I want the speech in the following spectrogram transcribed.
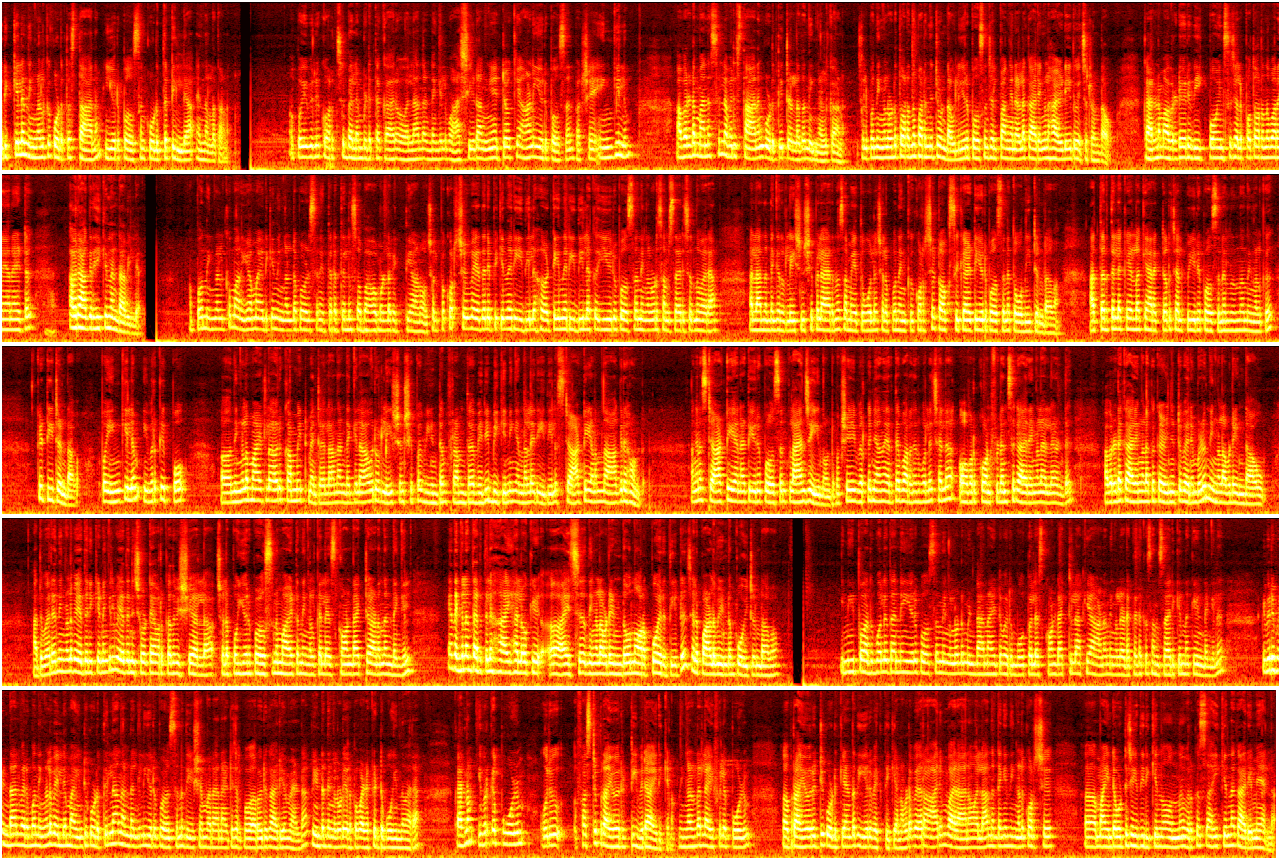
ഒരിക്കലും നിങ്ങൾക്ക് കൊടുത്ത സ്ഥാനം ഈ ഒരു പേഴ്സൺ കൊടുത്തിട്ടില്ല എന്നുള്ളതാണ്. അപ്പോൾ ഇവർ കുറച്ച് ബലം പിടുത്തക്കാരോ അല്ലാന്നുണ്ടെങ്കിൽ വാശിയുടെ അങ്ങേയറ്റമൊക്കെയാണ് ഈ ഒരു പേഴ്സൺ. പക്ഷേ എങ്കിലും അവരുടെ മനസ്സിൽ അവർ സ്ഥാനം കൊടുത്തിട്ടുള്ളത് നിങ്ങൾക്കാണ്. ചിലപ്പോൾ നിങ്ങളോട് തുറന്ന് പറഞ്ഞിട്ടുണ്ടാവില്ല ഈ ഒരു പേഴ്സൺ ചിലപ്പോൾ അങ്ങനെയുള്ള കാര്യങ്ങൾ ഹൈഡ് ചെയ്ത് വെച്ചിട്ടുണ്ടാവും. കാരണം അവരുടെ ഒരു വീക്ക് പോയിന്റ്സ് ചിലപ്പോൾ തുറന്ന് പറയാനായിട്ട് അവർ ആഗ്രഹിക്കുന്നുണ്ടാവില്ല അപ്പോൾ നിങ്ങൾക്കും അറിയാമായിരിക്കും നിങ്ങളുടെ പേഴ്സൺ ഇത്തരത്തിൽ സ്വഭാവമുള്ള വ്യക്തിയാണോ? ചിലപ്പോൾ കുറച്ച് വേദനിപ്പിക്കുന്ന രീതിയിൽ ഹേർട്ട് ചെയ്യുന്ന രീതിയിലൊക്കെ ഈ ഒരു പേഴ്സൺ നിങ്ങളോട് സംസാരിച്ചെന്ന് വരാം. അല്ലാന്നുണ്ടെങ്കിൽ റിലേഷൻഷിപ്പിലായിരുന്ന സമയത്ത് പോലും ചിലപ്പോൾ നിങ്ങൾക്ക് കുറച്ച് ടോക്സിക് ആയിട്ട് ഈ ഒരു പേഴ്സണെ തോന്നിയിട്ടുണ്ടാവാം. അത്തരത്തിലൊക്കെയുള്ള ക്യാരക്ടർ ചിലപ്പോൾ ഈ ഒരു പേഴ്സണിൽ നിന്ന് നിങ്ങൾക്ക് കിട്ടിയിട്ടുണ്ടാവാം. അപ്പോൾ എങ്കിലും ഇവർക്കിപ്പോൾ നിങ്ങളുമായിട്ടുള്ള ആ ഒരു കമ്മിറ്റ്മെന്റ് അല്ലാന്നുണ്ടെങ്കിൽ ആ ഒരു റിലേഷൻഷിപ്പ് വീണ്ടും ഫ്രം ദ വെരി ബിഗിനിങ് എന്നുള്ള രീതിയിൽ സ്റ്റാർട്ട് ചെയ്യണം എന്ന് ആഗ്രഹമുണ്ട്. അങ്ങനെ സ്റ്റാർട്ട് ചെയ്യാനായിട്ട് ഈ ഒരു പേഴ്സൺ പ്ലാൻ ചെയ്യുന്നുണ്ട്. പക്ഷേ ഇവർക്ക് ഞാൻ നേരത്തെ പറഞ്ഞതുപോലെ ചില ഓവർ കോൺഫിഡൻസ് കാര്യങ്ങളെല്ലാം ഉണ്ട്. അവരുടെ കാര്യങ്ങളൊക്കെ കഴിഞ്ഞിട്ട് വരുമ്പോഴും നിങ്ങൾ അവിടെ ഉണ്ടാവും. അതുവരെ നിങ്ങൾ വേദനിക്കണമെങ്കിൽ വേദനിച്ചോട്ടെ അവർക്കത് വിഷയമല്ല. ചിലപ്പോൾ ഈ ഒരു പേഴ്സണുമായിട്ട് നിങ്ങൾക്ക് ലെസ് കോണ്ടാക്റ്റ് ആണെന്നുണ്ടെങ്കിൽ ഏതെങ്കിലും തരത്തിൽ ഹായ് ഹലോ ഒക്കെ അയച്ച് നിങ്ങളവിടെ ഉണ്ടോ എന്ന് ഉറപ്പ് വരുത്തിയിട്ട് ചിലപ്പോൾ ആൾ വീണ്ടും പോയിട്ടുണ്ടാവാം. ഇനിയിപ്പോൾ അതുപോലെ തന്നെ ഈ ഒരു പേഴ്സൺ നിങ്ങളോട് മിണ്ടാനായിട്ട് വരുമ്പോൾ ഇപ്പോൾ ലെസ് കോണ്ടാക്റ്റിലൊക്കെയാണ് നിങ്ങൾ ഇടയ്ക്കിടയ്ക്ക് സംസാരിക്കുന്നൊക്കെ ഉണ്ടെങ്കിൽ ഇവർ മിണ്ടാൻ വരുമ്പോൾ നിങ്ങൾ വലിയ മൈൻഡ് കൊടുത്തില്ല എന്നുണ്ടെങ്കിൽ ഈ ഒരു പേഴ്സണ് ദേഷ്യം വരാനായിട്ട് ചിലപ്പോൾ വേറൊരു കാര്യവും വേണ്ട. വീണ്ടും നിങ്ങളോട് ചിലപ്പോൾ വഴക്കിട്ട് പോയി എന്ന് വരാം. കാരണം ഇവർക്ക് എപ്പോഴും ഒരു ഫസ്റ്റ് പ്രയോറിറ്റി ഇവരായിരിക്കണം. നിങ്ങളുടെ ലൈഫിൽ എപ്പോഴും പ്രയോറിറ്റി കൊടുക്കേണ്ടത് ഈ ഒരു വ്യക്തിക്കാണ്. അവിടെ വേറെ ആരും വരാനോ അല്ലാന്നുണ്ടെങ്കിൽ നിങ്ങൾ കുറച്ച് മൈൻഡ് ഔട്ട് ചെയ്തിരിക്കുന്നോ ഒന്നും ഇവർക്ക് സഹിക്കുന്ന കാര്യമേ അല്ല.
